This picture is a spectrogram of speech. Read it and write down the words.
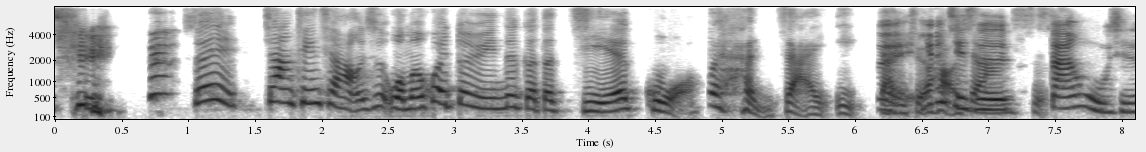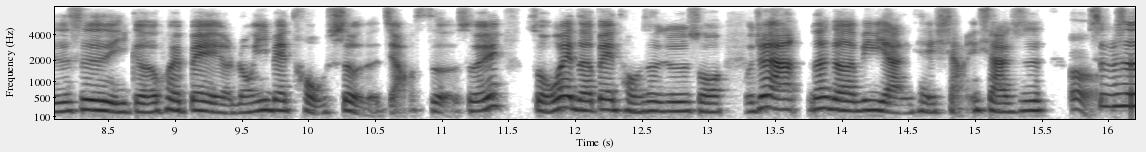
去。所以这样听起来好像是我们会对于那个的结果会很在意，对，因为其实三五其实是一个会被容易被投射的角色，所以所谓的被投射就是说，我觉得啊，那个 Viviya 你可以想一下，就是是不是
